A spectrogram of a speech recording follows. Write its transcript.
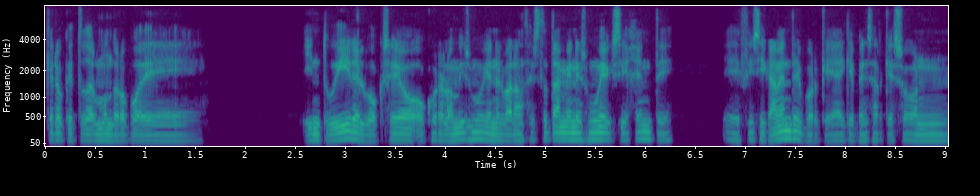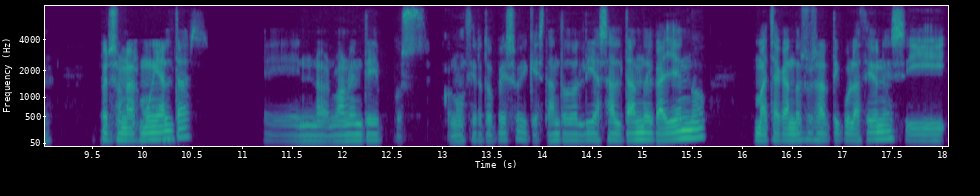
creo que todo el mundo lo puede intuir, el boxeo ocurre lo mismo y en el baloncesto también es muy exigente eh, físicamente porque hay que pensar que son personas muy altas, eh, normalmente pues con un cierto peso y que están todo el día saltando y cayendo machacando sus articulaciones y,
